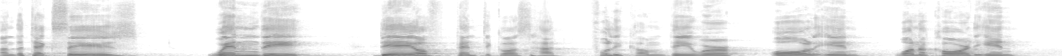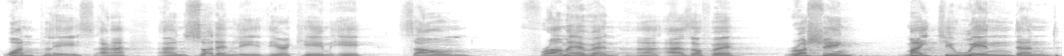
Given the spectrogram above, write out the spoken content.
And the text says, When the day of Pentecost had fully come, they were all in one accord in one place, uh-huh, and suddenly there came a sound from heaven uh, as of a rushing mighty wind, and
